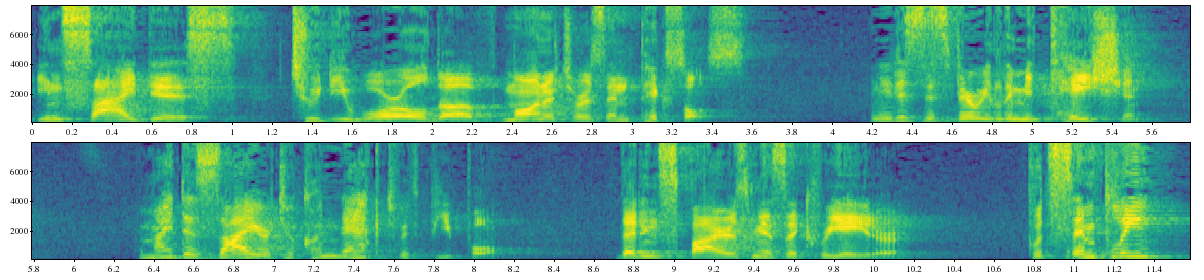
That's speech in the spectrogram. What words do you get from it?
inside this 2D world of monitors and pixels. And it is this very limitation and my desire to connect with people that inspires me as a creator. Put simply,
